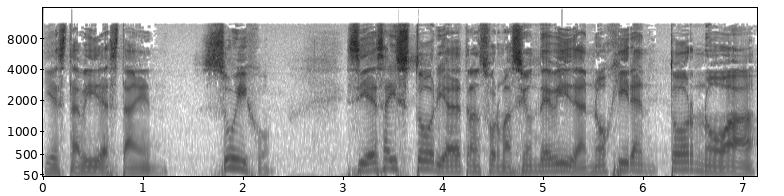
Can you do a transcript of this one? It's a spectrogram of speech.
y esta vida está en su Hijo, si esa historia de transformación de vida no gira en torno a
